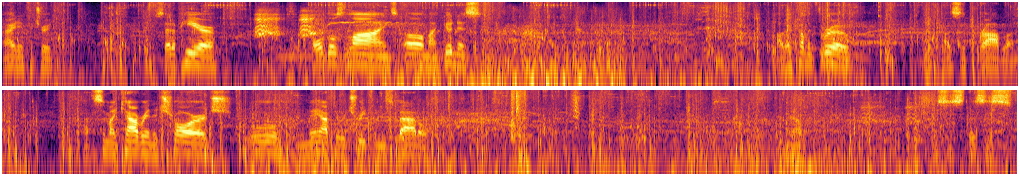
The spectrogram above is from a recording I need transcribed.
Alright, infantry. Set up here. Hold those lines. Oh my goodness. Oh, they're coming through. Oh, this is a problem. I have to send my cavalry in to charge. Ooh, we may have to retreat from this battle. No. This is, this is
